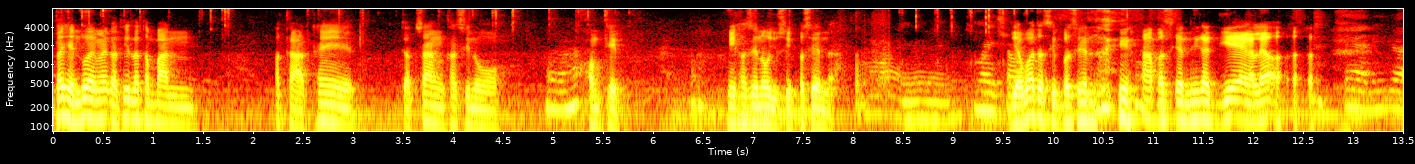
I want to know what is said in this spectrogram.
แล้วเห็นด้วยไหมกับที่รัฐบาลประกาศให้จัดสร้างคาสิโนเออคอมเพล็กซ์มีคาสิโนอยู่สิบเปอร์เซ็นต์อะไม่ เลยไม่ชอบอย่าว่าแต่สิบเปอร์เซ็นต์เลยห้าเปอร์เซ็นต์นี่ก็แย่กันแล้ว แค่นี้ก็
